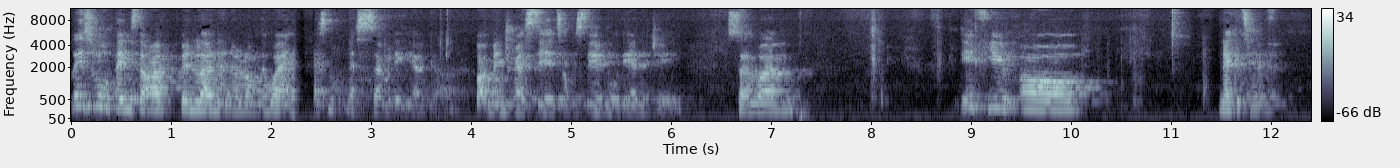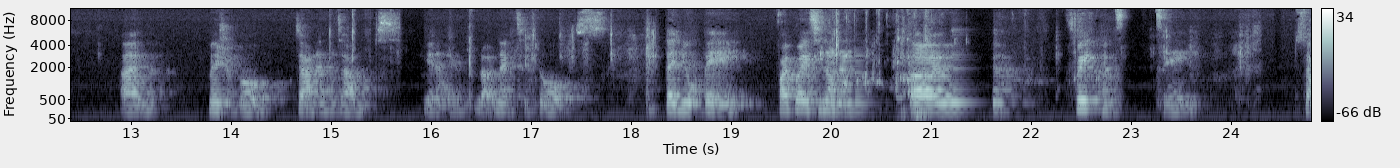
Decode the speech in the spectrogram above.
these are all things that I've been learning along the way. It's not necessarily yoga, but I'm interested, obviously, in all the energy. So um, if you are negative, um, miserable, down in the dumps, you know, of negative thoughts, then you'll be vibrating on a low frequency. So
